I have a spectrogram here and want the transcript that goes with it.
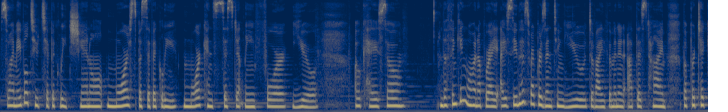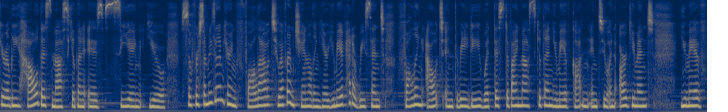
So I'm able to typically channel more specifically, more consistently for you. Okay, so the thinking woman upright, I see this representing you, divine feminine, at this time, but particularly how this masculine is seeing you. So, for some reason, I'm hearing fallout. Whoever I'm channeling here, you may have had a recent falling out in 3D with this divine masculine. You may have gotten into an argument. You may have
